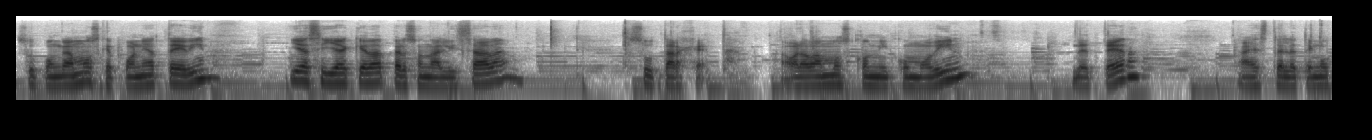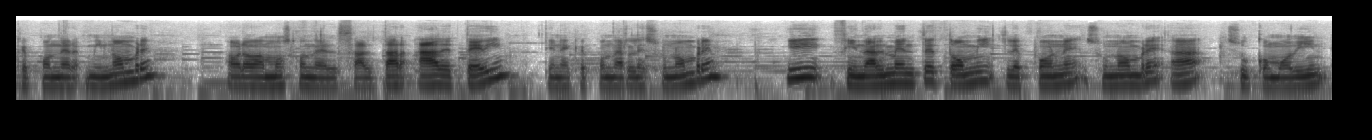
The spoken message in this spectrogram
Supongamos que pone a Teddy y así ya queda personalizada su tarjeta. Ahora vamos con mi comodín de Ted. A este le tengo que poner mi nombre. Ahora vamos con el saltar A de Teddy. Tiene que ponerle su nombre. Y finalmente Tommy le pone su nombre a su comodín.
